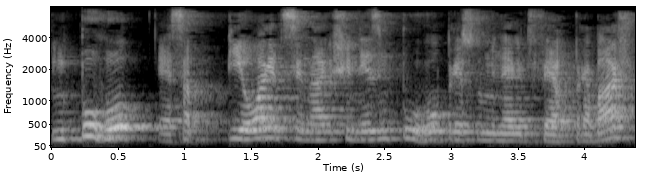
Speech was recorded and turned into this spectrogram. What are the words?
empurrou, essa piora de cenário chinês empurrou o preço do minério de ferro para baixo.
